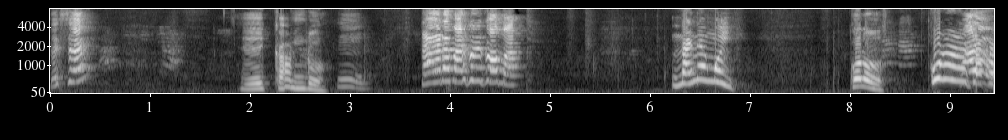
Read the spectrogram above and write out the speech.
দেখছেন? এই কাণ্ড। হুম। টাকাটা বার করে কও মাক নাই না মই। করো। করো, টাকা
